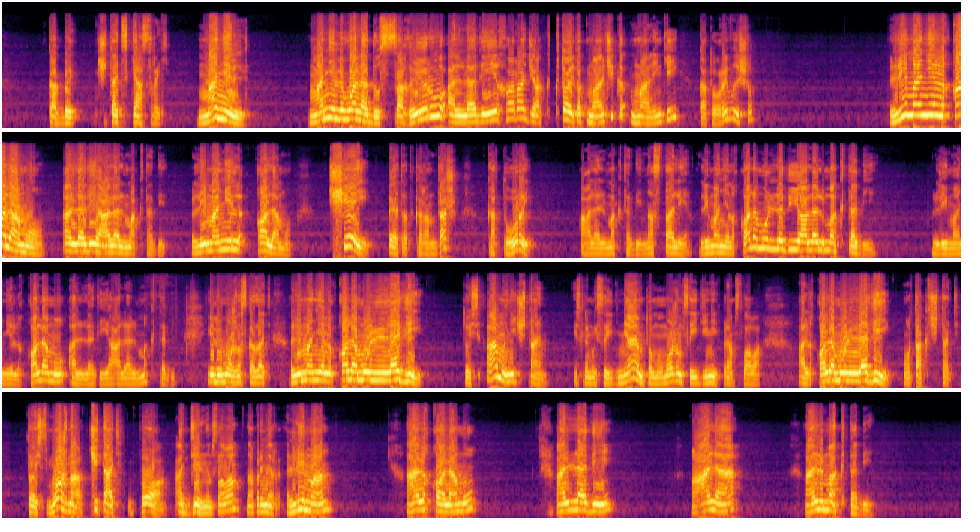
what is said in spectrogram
как бы читать с кясрой. Маниль. Маниль валяду сагиру аллади хараджак. Кто этот мальчик? Маленький, который вышел. Лиманиль каламу аллади аляль мактаби. Лиманиль каламу. Чей этот карандаш, который аляль мактаби на столе. Лиманил каламу аллади аляль мактаби. Лиманил каламу аллади аляль мактаби. Или можно сказать лиманил каламу аллади. То есть а мы не читаем. Если мы соединяем, то мы можем соединить прям слова. Аль-каламу аллади. Вот так читать. То есть можно читать по отдельным словам. Например, лиман, аль-каламу, аллади, аля, аль-мактаби.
